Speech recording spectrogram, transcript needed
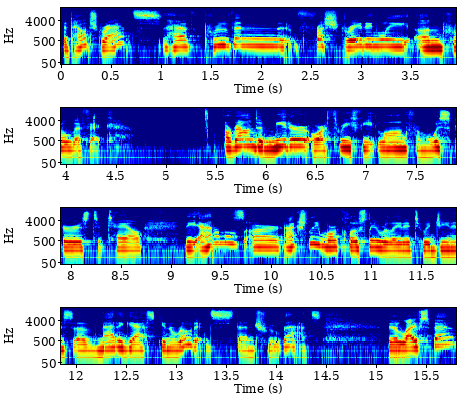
the pouched rats have proven frustratingly unprolific. Around a meter or three feet long from whiskers to tail, the animals are actually more closely related to a genus of Madagascan rodents than true rats. Their lifespan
